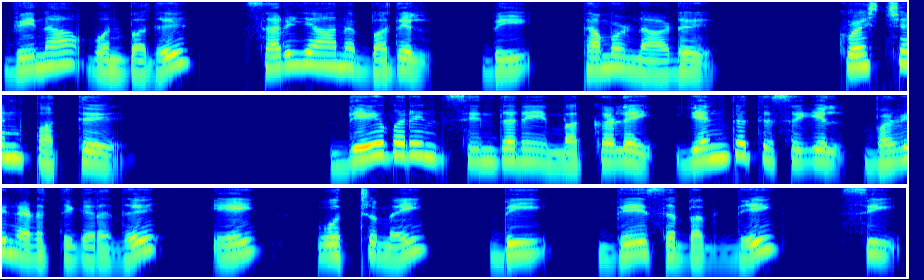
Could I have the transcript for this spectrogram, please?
வினா ஒன்பது சரியான பதில் பி தமிழ்நாடு. கொஸ்டின் பத்து. தேவரின் சிந்தனை மக்களை எந்த திசையில் வழிநடத்துகிறது? ஏ ஒற்றுமை பி தேசபக்தி சி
